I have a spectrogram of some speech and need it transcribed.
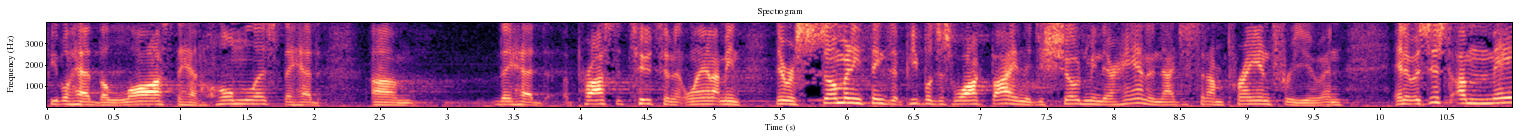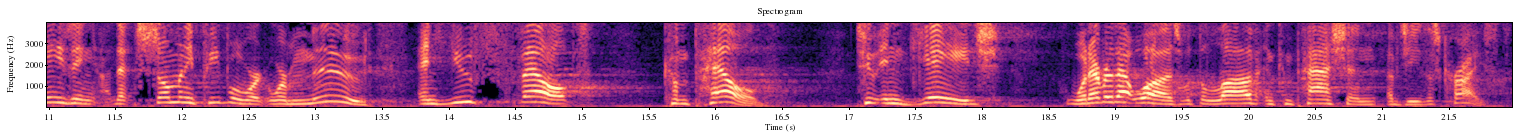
People had the lost, they had homeless, they had um, they had prostitutes in Atlanta. I mean, there were so many things that people just walked by and they just showed me their hand, and I just said, I'm praying for you. And, and it was just amazing that so many people were, were moved, and you felt compelled to engage whatever that was with the love and compassion of Jesus Christ.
